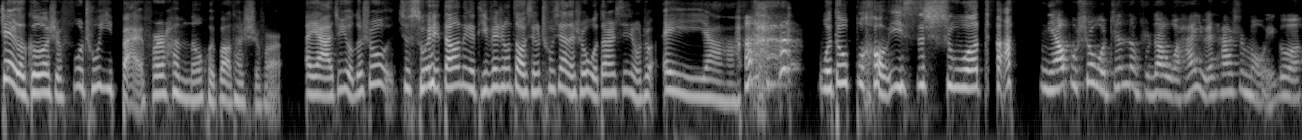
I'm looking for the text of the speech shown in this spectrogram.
这个哥哥是付出一百分，恨不能回报他十分。哎呀，就有的时候就 所以当那个迪飞生造型出现的时候，我当时心里我说，哎呀，我都不好意思说他。你要不说，我真的不知道，我还以为他是某一个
